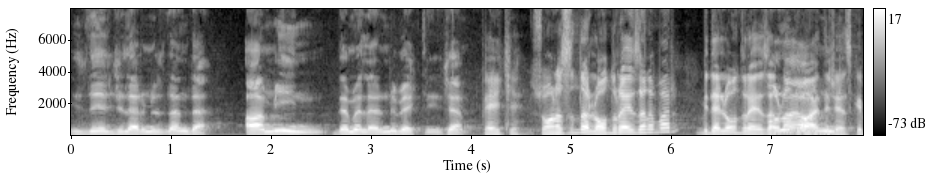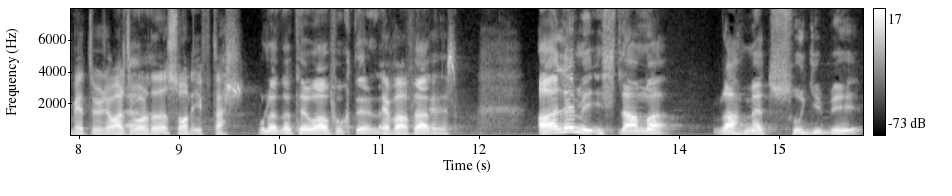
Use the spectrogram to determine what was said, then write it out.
izleyicilerimizden de amin demelerini bekleyeceğim. Peki. Sonrasında Londra ezanı var. Bir de Londra ezanına Ona dua amin. edeceğiz kıymetli hocam. Artık orada da son iftar. Buna da tevafuk derler. Tevafuk Zaten. denir. Alemi İslam'a rahmet su gibi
